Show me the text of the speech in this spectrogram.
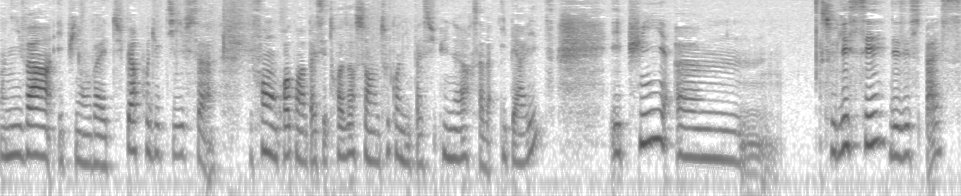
on y va et puis on va être super productif. Ça, des fois on croit qu'on va passer trois heures sur un truc, on y passe une heure, ça va hyper vite. Et puis se laisser des espaces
